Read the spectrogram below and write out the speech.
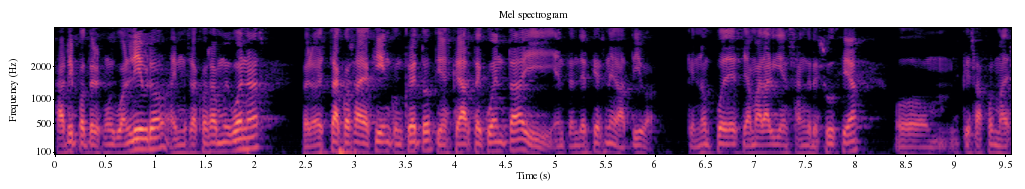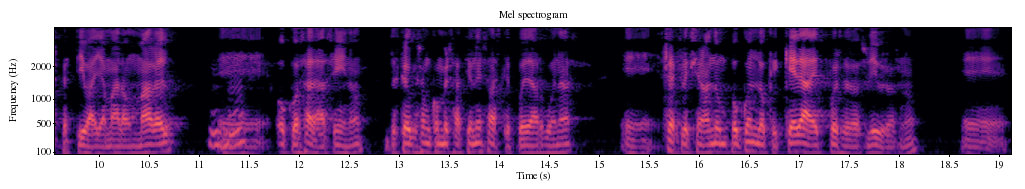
Harry Potter es muy buen libro, hay muchas cosas muy buenas, pero esta cosa de aquí en concreto tienes que darte cuenta y entender que es negativa, que no puedes llamar a alguien sangre sucia o que es la forma despectiva de llamar a un muggle eh, o cosas así, ¿no? Entonces creo que son conversaciones a las que puede dar buenas eh, reflexionando un poco en lo que queda después de los libros, ¿no? Eh,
